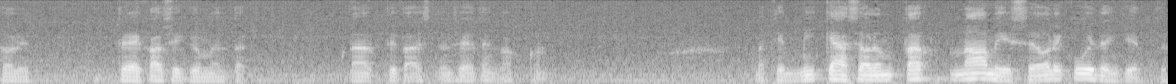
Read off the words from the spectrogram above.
Se oli T80 näytti tai sitten 72. Mä tiedän mikä se oli, mutta Nami se oli kuitenkin, että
